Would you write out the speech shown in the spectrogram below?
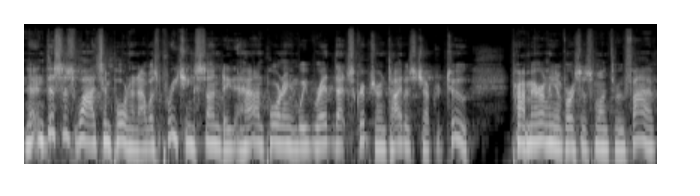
And this is why it's important. I was preaching Sunday how important we read that scripture in Titus chapter 2, primarily in verses 1 through 5.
